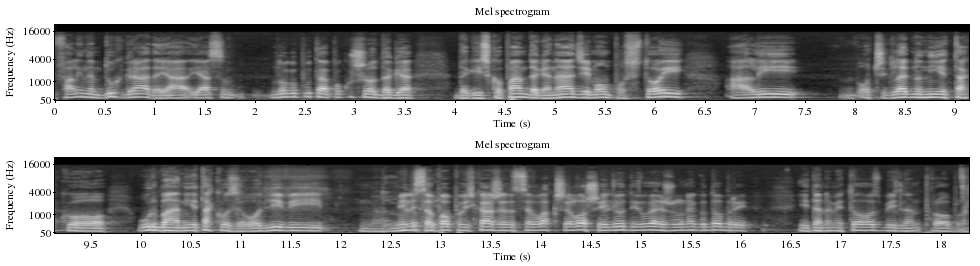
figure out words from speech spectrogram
fali nam duh grada. Ja, ja sam mnogo puta pokušao da ga, da ga iskopam, da ga nađem, on postoji, ali očigledno nije tako urban, nije tako zavodljiv i No, Milisav Popović kaže da se lakše loše ljudi uvežu nego dobri i da nam je to ozbiljan problem.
